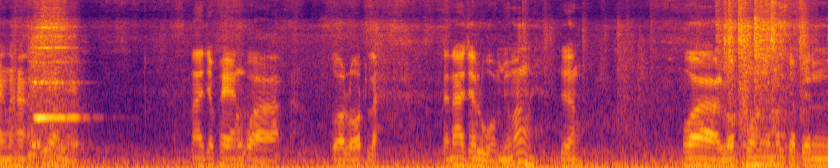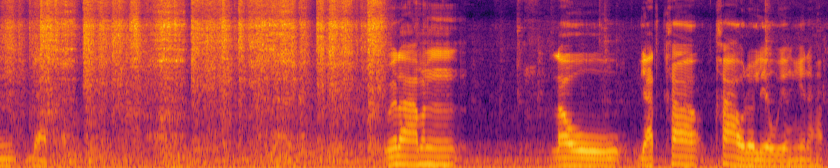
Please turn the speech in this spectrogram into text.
งนะฮะ เครื่องนี้น่าจะแพงกว่าตัวรถแหละ แต่น่าจะหลวมอยู่มั้งเครื่อง เพราะว่ารถพวกนี้มันจะเป็นแบบ เวลามันเรายัดข้าวข้าวเร็วๆอย่างนี้นะครับ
